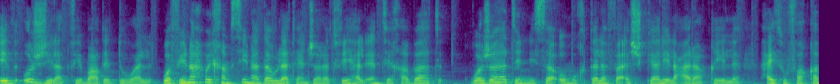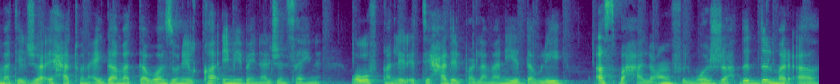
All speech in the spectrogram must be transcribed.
إذ أجلت في بعض الدول. وفي نحو خمسين دولة جرت فيها الانتخابات واجهت النساء مختلف أشكال العراقيل حيث فاقمت الجائحة انعدام التوازن القائم بين الجنسين. ووفقا للاتحاد البرلماني الدولي أصبح العنف الموجه ضد المرأة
